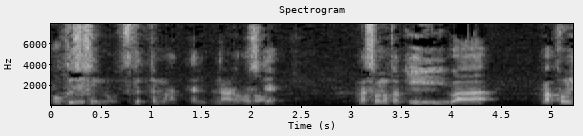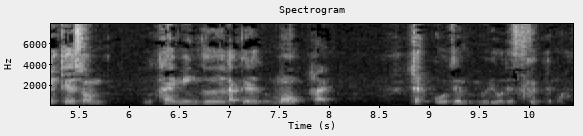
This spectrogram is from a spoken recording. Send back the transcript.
僕自身のを作ってもらったりとかして、まあその時は、まあコミュニケーションのタイミングだけれども、はい。結構全部無料で作ってもらっ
